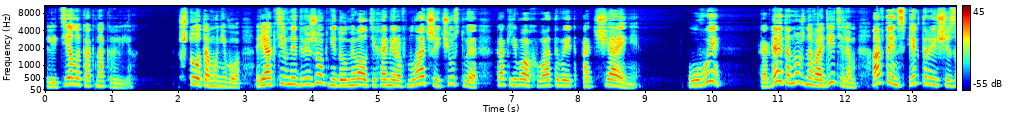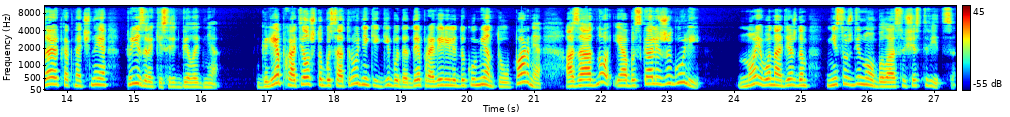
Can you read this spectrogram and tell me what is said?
летела как на крыльях. Что там у него? Реактивный движок недоумевал Тихомиров-младший, чувствуя, как его охватывает отчаяние. Увы, когда это нужно водителям, автоинспекторы исчезают, как ночные призраки средь бела дня. Глеб хотел, чтобы сотрудники ГИБДД проверили документы у парня, а заодно и обыскали «Жигули», но его надеждам не суждено было осуществиться.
